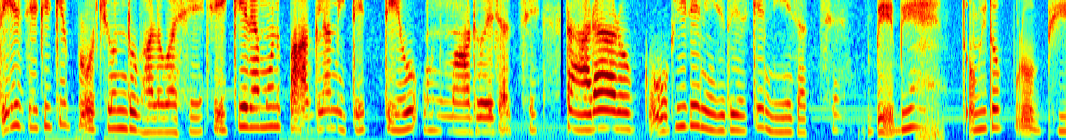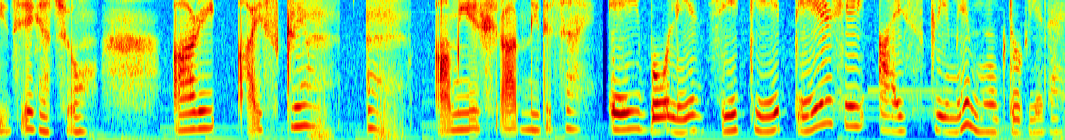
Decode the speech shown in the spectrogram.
তে জেকেকে প্রচণ্ড ভালোবাসে। জেকের এমন পাগলামিতে তেও উন্মাদ হয়ে যাচ্ছে। তারা আরও গভীরে নিজেদেরকে নিয়ে যাচ্ছে। বেবি তুমি তো পুরো ভিজে গেছো। আর এই আইসক্রিম আমি এর স্বাদ নিতে চাই। এই বলে জেকে তের সেই আইসক্রিমে মুখ ডুবিয়ে দেয়।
